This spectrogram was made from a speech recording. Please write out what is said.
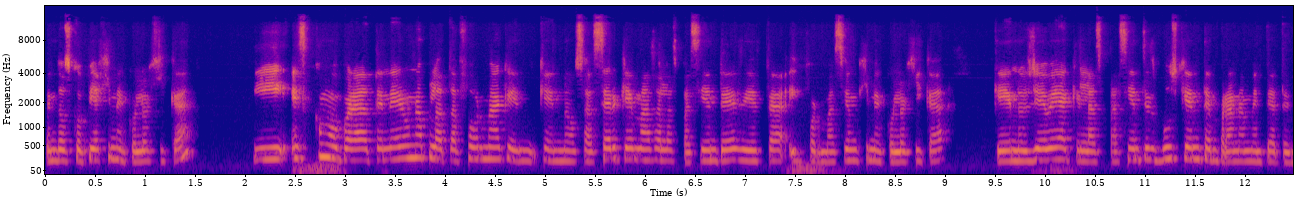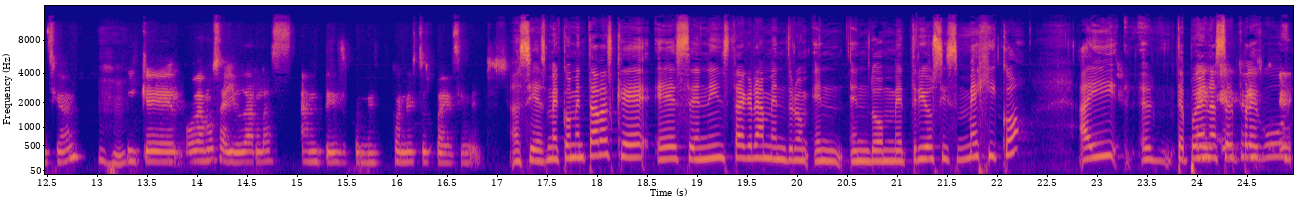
Endoscopía Ginecológica. Y es como para tener una plataforma que, que, nos acerque más a las pacientes y esta información ginecológica que nos lleve a que las pacientes busquen tempranamente atención y que podamos ayudarlas antes con, con, estos padecimientos. Así es, me comentabas que es en Instagram en Endometriosis México Ahí eh, te pueden hacer preguntas.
